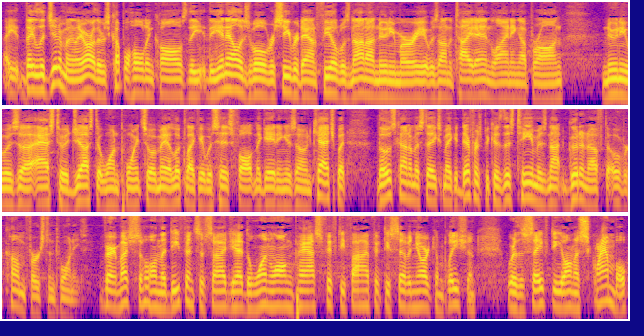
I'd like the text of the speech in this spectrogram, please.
uh, they legitimately are. There was a couple holding calls. The the ineligible receiver downfield was not on Nooney Murray; it was on a tight end lining up wrong. Nooney was uh, asked to adjust at one point, so it may have looked like it was his fault negating his own catch. But those kind of mistakes make a difference because this team is not good enough to overcome first and 20s. Very much so. On the defensive side, you had the one long pass, 55, 57 yard completion, where the safety on a scramble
